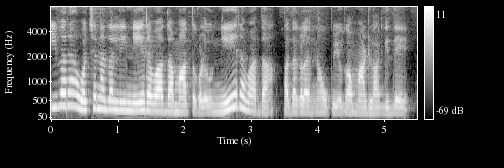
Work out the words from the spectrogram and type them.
ಇವರ ವಚನದಲ್ಲಿ ನೇರವಾದ ಮಾತುಗಳು ನೇರವಾದ ಪದಗಳನ್ನು ಉಪಯೋಗ ಮಾಡಲಾಗಿದೆ.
